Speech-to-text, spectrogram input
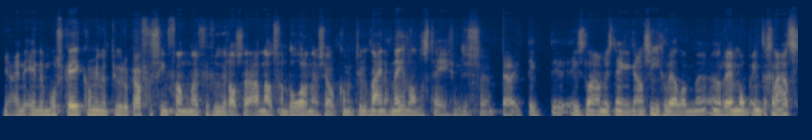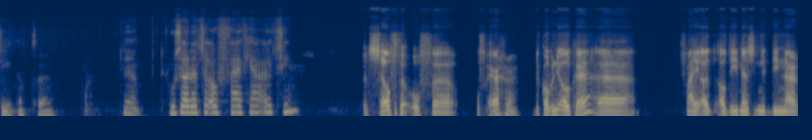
Ja, en in de moskee kom je natuurlijk, afgezien van uh, figuren als uh, Arnoud van Doorn en zo, kom je natuurlijk weinig Nederlanders tegen. Dus uh, ja, ik, de islam is denk ik aan zich wel een, een rem op integratie. Dat, ja. Hoe zou dat er over vijf jaar uitzien? Hetzelfde of, of erger. Er komen nu ook, hè, mij, al, al, die mensen die naar,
